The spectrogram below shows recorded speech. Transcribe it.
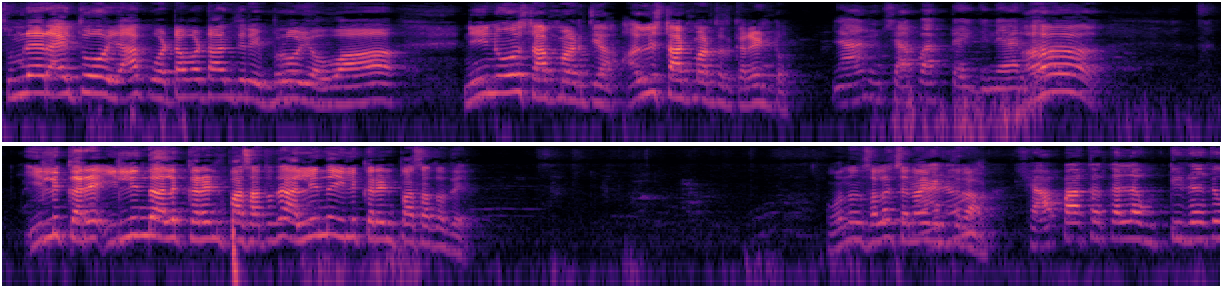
ಸುಮ್ಮನೆ ಆಯ್ತು ಯಾಕೆ ವಟ ವಟ ಅಂತೀರಿ ಇಬ್ರು ಯವ್ವ? ನೀನು ಸ್ಟಾಪ್ ಮಾಡ್ತೀಯ? ಅಲ್ಲಿ ಸ್ಟಾರ್ಟ್ ಮಾಡ್ತದೆ ಕರೆಂಟು ನಾನು ಶಾಪ್ ಆಗ್ತಾ ಇದ್ದೀನಿ ಯಾರು ಹಾ ಇಲ್ಲಿ ಕರೆ ಇಲ್ಲಿಂದ ಅಲ್ಲಿ ಕರೆಂಟ್ ಪಾಸ್ ಆಗ್ತದೆ ಅಲ್ಲಿಂದ ಇಲ್ಲಿ ಕರೆಂಟ್ ಪಾಸ್ ಆಗ್ತದೆ. ಒಂದೊಂದ್ಸಲ ಚೆನ್ನಾಗಿರ್ತೀರ? ಶಾಪ್ ಹಾಕಕ್ಕೆಲ್ಲ ಹುಟ್ಟಿರೋದು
